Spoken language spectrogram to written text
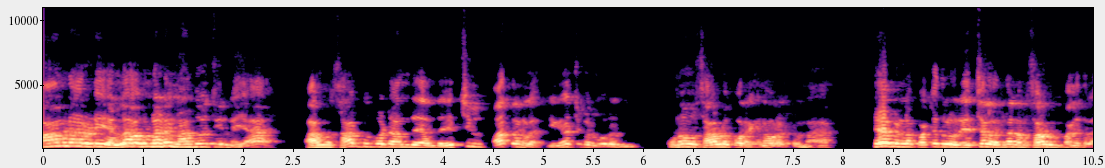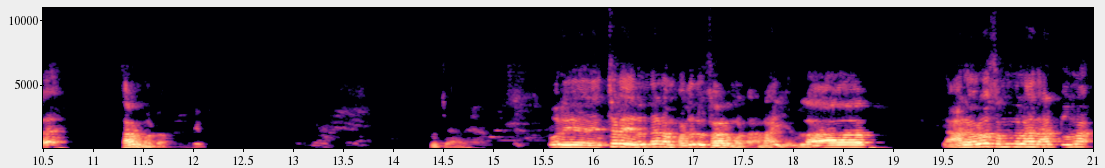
மாமனாருடைய எல்லா உள்ளாடையும் நான் துவைச்சிக்கிறேன் ஐயா. அவங்க சாப்பிட்டு போட்ட அந்த அந்த எச்சில் பாத்திரங்களை நீங்க யோசிச்சு பாருங்க ஒரு உணவு சாப்பிட போறாங்கன்னா ஒரு இடத்துலனா டேபிள்ல பக்கத்துல ஒரு எச்சல் இருந்தா நம்ம சாப்பிடுவோம் பக்கத்துல. சாப்பிட மாட்டோம்? ஒரு எச்சலை இருந்தா நம்ம பக்கத்துல சாப்பிட மாட்டோம். ஆனா எல்லா யார் சம்மந்தம் இல்லாத ஆட்கள்லாம்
